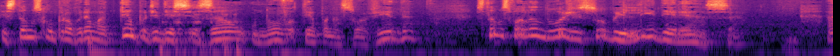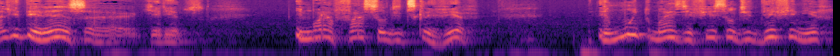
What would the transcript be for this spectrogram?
Estamos com o programa Tempo de Decisão, um novo tempo na sua vida. Estamos falando hoje sobre liderança. A liderança, queridos, embora fácil de descrever, é muito mais difícil de definir.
